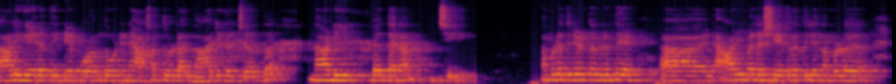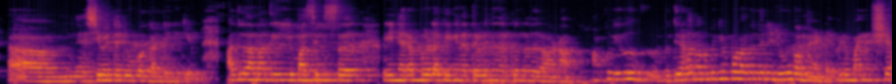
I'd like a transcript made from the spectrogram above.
നാളികേരത്തിന്റെ പുറന്തോടിന് അകത്തുള്ള നാരുകൾ ചേർത്ത് നാഡീബന്ധനം ചെയ്യും. നമ്മുടെ തിരുവനന്തപുരത്തെ ആഴിമല ക്ഷേത്രത്തിൽ നമ്മൾ ശിവന്റെ രൂപം കണ്ടിരിക്കും. അതിൽ നമുക്ക് ഈ മസിൽസ് ഈ ഞരമ്പുകളൊക്കെ ഇങ്ങനെ തെളിഞ്ഞു നിൽക്കുന്നത് കാണാം. അപ്പോൾ ഇത് വിഗ്രഹം നിർമ്മിക്കുമ്പോൾ അതിനൊരു രൂപം വേണ്ടേ? ഒരു മനുഷ്യ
